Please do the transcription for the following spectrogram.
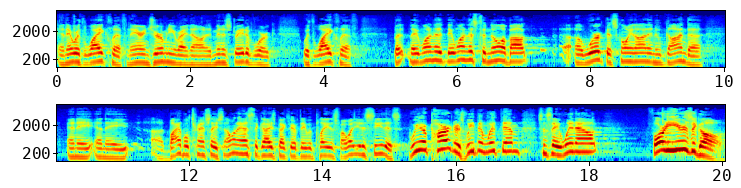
and they're with Wycliffe, and they're in Germany right now on administrative work with Wycliffe. But they wanted, they wanted us to know about a work that's going on in Uganda and a, and a uh, Bible translation. I want to ask the guys back there if they would play this. I want you to see this. We are partners. We've been with them since they went out 40 years ago.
